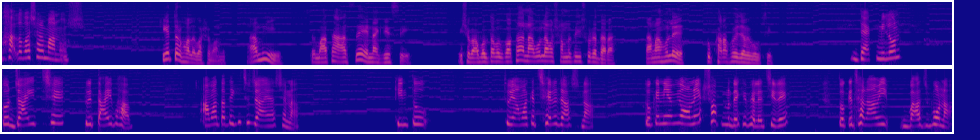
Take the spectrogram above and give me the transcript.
ভালোবাসার মানুষ। কে তোর ভালোবাসা মানুষ? আমি? তোর মাথা আছে না গেছে? এসব আবল তাবল কথা না বলে আমার সামনে থেকে সরে দাঁড়া। তা না হলে খুব খারাপ হয়ে যাবে বলছি। দেখ মিলন তোর যা ইচ্ছে তুই তাই ভাব। আমার তাতে কিছু যায় আসে না। কিন্তু তুই আমাকে ছেড়ে যাস না। তোকে নিয়ে আমি অনেক স্বপ্ন দেখে ফেলেছি রে। তোকে ছাড়া আমি বাঁচবো না।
